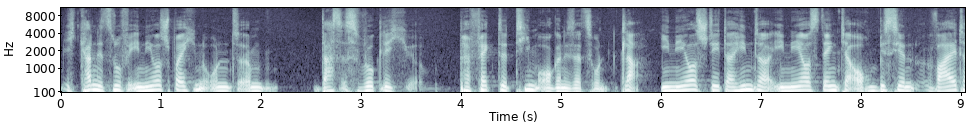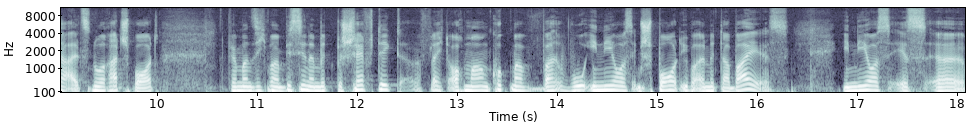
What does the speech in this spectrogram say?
ich kann jetzt nur für Ineos sprechen und ähm, das ist wirklich perfekte Teamorganisation. Klar, Ineos steht dahinter. Ineos denkt ja auch ein bisschen weiter als nur Radsport. Wenn man sich mal ein bisschen damit beschäftigt, vielleicht auch mal und guckt mal, wo Ineos im Sport überall mit dabei ist. Ineos ist, äh,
